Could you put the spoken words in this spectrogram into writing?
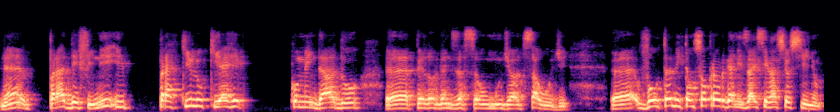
né, para definir e para aquilo que é recomendado é, pela Organização Mundial de Saúde. Voltando então, só para organizar esse raciocínio,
